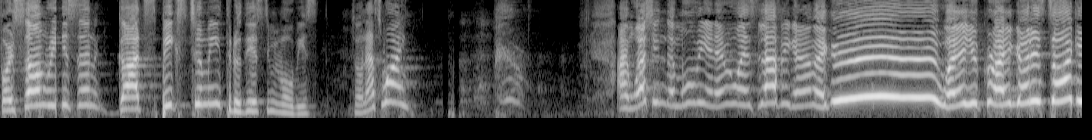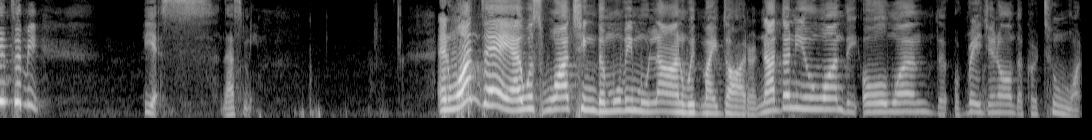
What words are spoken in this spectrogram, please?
For some reason, God speaks to me through Disney movies. So that's why. I'm watching the movie and everyone's laughing, and I'm like, why are you crying? God is talking to me. Yes, that's me. And one day I was watching the movie Mulan with my daughter. Not the new one, the old one, the original, the cartoon one.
